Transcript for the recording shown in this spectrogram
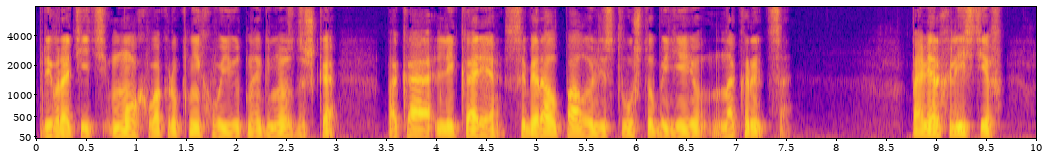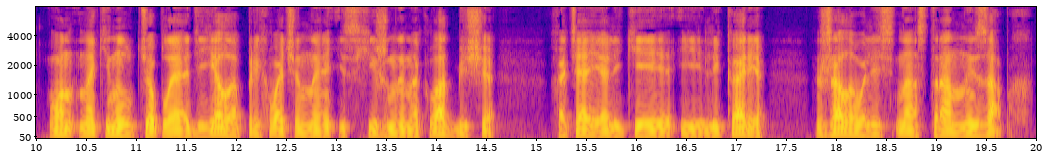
превратить мох вокруг них в уютное гнездышко, пока лекаря собирал палую листву, чтобы ею накрыться. Поверх листьев он накинул теплое одеяло, прихваченное из хижины на кладбище, хотя и Аликея, и лекари жаловались на странный запах.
